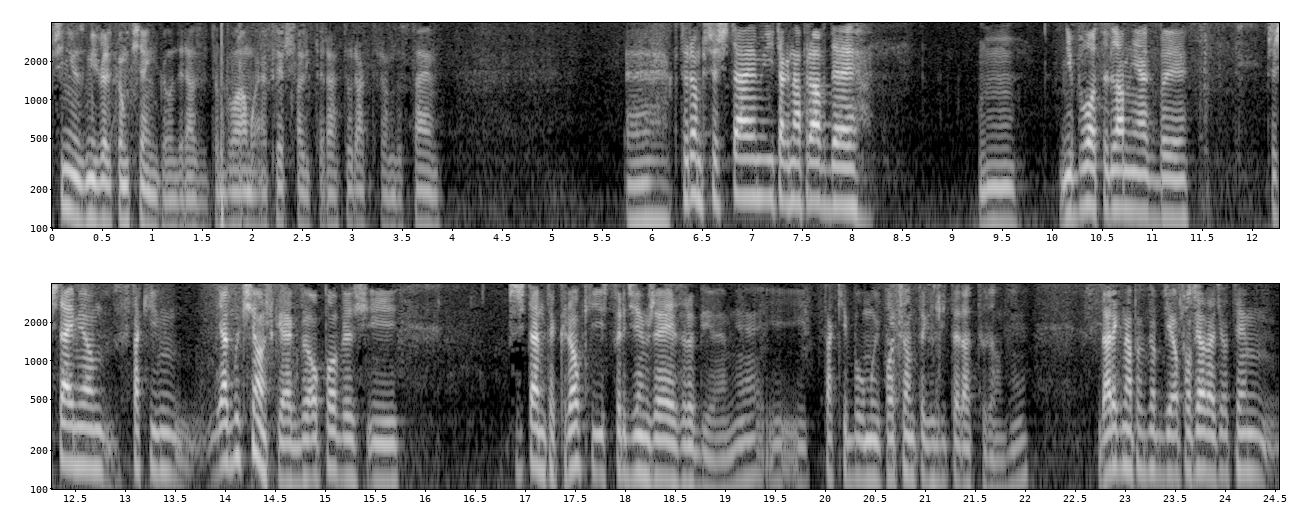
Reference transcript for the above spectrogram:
przyniósł mi wielką księgę od razu. To była moja pierwsza literatura, którą dostałem e, którą przeczytałem i tak naprawdę mm, nie było to dla mnie jakby. Przeczytałem ją z takim, jakby książkę, jakby opowieść i przeczytałem te kroki i stwierdziłem, że ja je zrobiłem, nie? I, i taki był mój początek z literaturą, nie? Darek na pewno będzie opowiadać o tym,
